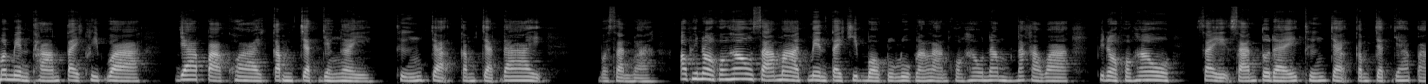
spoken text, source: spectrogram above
มาเมนถามใต้คลิปว่าหญ้าป่าควายกำจัดยังไง ถึงจะกำจัดได้บ่สันว่า เอาพี่น้องของเฮาสามารถเมนใต้คลิปบอกลูกๆหลานๆของเฮานํนะคะว่า พี่น้องของเฮาใส่สารตัวใดถึงจะกำจัดหญ้าป่า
